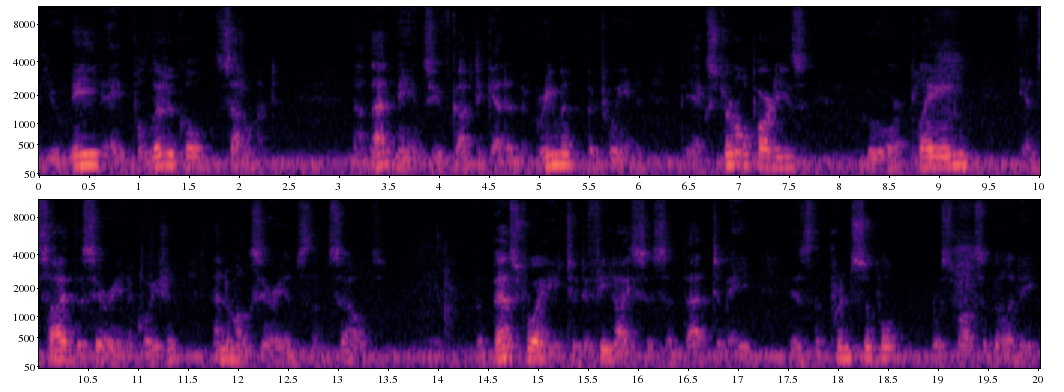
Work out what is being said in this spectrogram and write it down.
you need a political settlement. Now that means you've got to get an agreement between the external parties who are playing inside the Syrian equation and among Syrians themselves. The best way to defeat ISIS, and that to me is the principal responsibility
